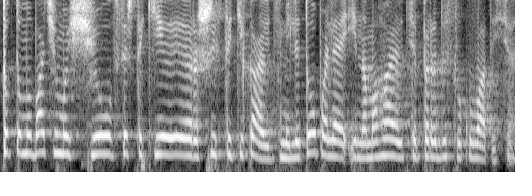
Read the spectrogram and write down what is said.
Тобто ми бачимо, що все ж таки рашисти тікають з Мелітополя і намагаються передислокуватися.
